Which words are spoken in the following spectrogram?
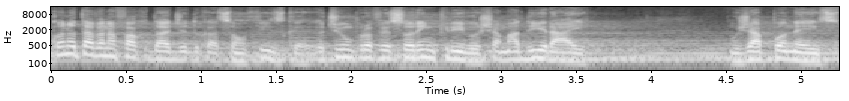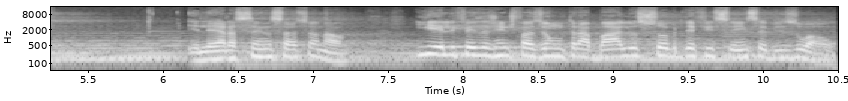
Quando eu estava na faculdade de educação física, eu tinha um professor incrível chamado Irai, um japonês. Ele era sensacional. E ele fez a gente fazer um trabalho sobre deficiência visual.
